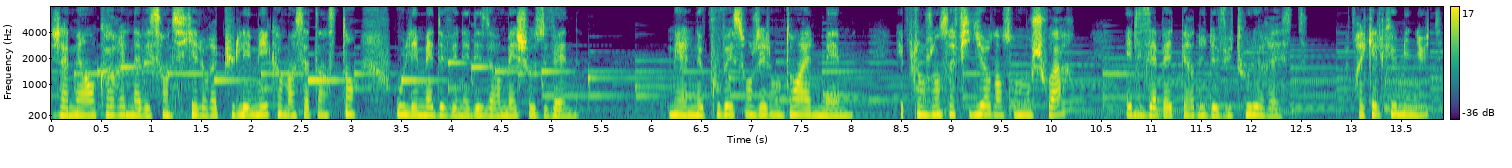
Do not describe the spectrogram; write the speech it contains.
Jamais encore elle n'avait senti qu'elle aurait pu l'aimer comme en cet instant où l'aimer devenait désormais chose vaine. Mais elle ne pouvait songer longtemps à elle-même, et plongeant sa figure dans son mouchoir, Elisabeth perdit de vue tout le reste. Après quelques minutes,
